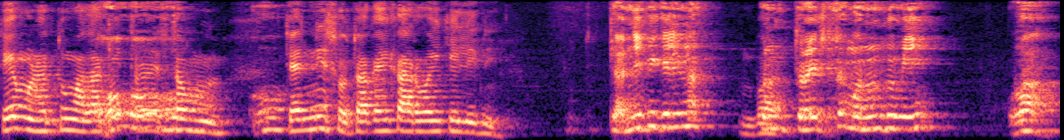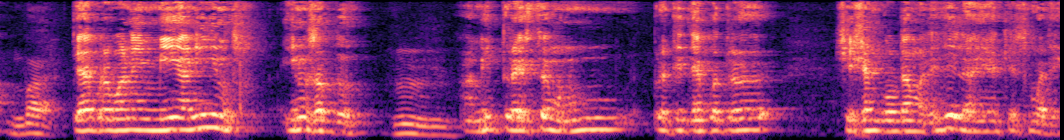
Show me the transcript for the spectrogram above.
ते म्हणत तुम्हाला हो, हो, त्रयस्थ हो. म्हणून. हो. त्यांनी स्वतः काही कारवाई केली नाही. त्यांनी बी केली ना. बरं. पण त्रयस्थ म्हणून तुम्ही व्हा. बर. त्याप्रमाणे मी आणि इनुस इनुस अब्दुल. आम्ही त्रयस्थ म्हणून प्रतिज्ञापत्र सेशन कोर्टामध्ये दिलं आहे या केसमध्ये.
